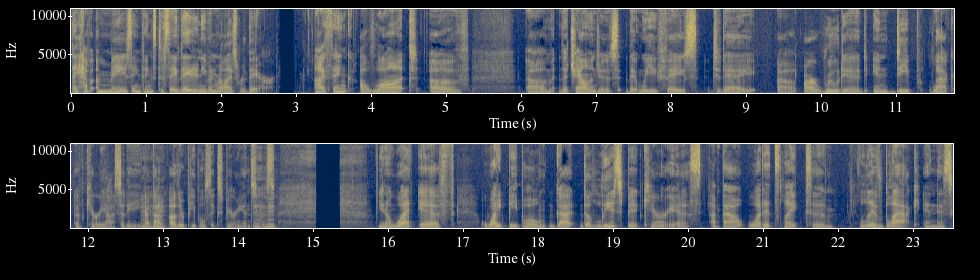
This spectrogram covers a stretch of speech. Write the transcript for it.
they have amazing things to say they didn't even realize were there. I think a lot of um, the challenges that we face today uh, are rooted in deep lack of curiosity about other people's experiences. You know, what if white people got the least bit curious about what it's like to live black in this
